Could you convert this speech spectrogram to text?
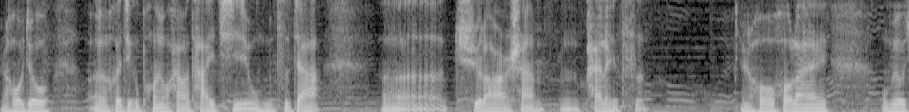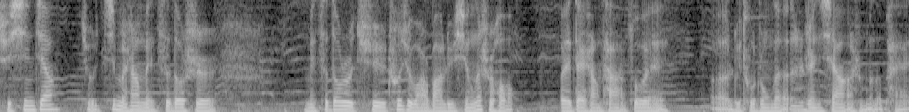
然后就呃和几个朋友还有他一起，我们自驾呃去了二山，嗯拍了一次。然后后来我们又去新疆，就基本上每次都是。每次都是去出去玩吧，旅行的时候，我也带上它作为，呃，旅途中的人像啊什么的拍。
